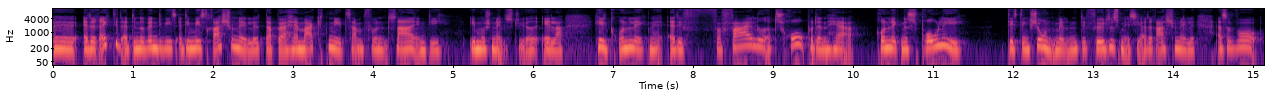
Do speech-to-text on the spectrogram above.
Øh, er det rigtigt, at det nødvendigvis er de mest rationelle, der bør have magten i et samfund, snarere end de emotionelt styret? Eller helt grundlæggende, er det forfejlet at tro på den her grundlæggende sproglige distinktion mellem det følelsesmæssige og det rationelle? Altså hvor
